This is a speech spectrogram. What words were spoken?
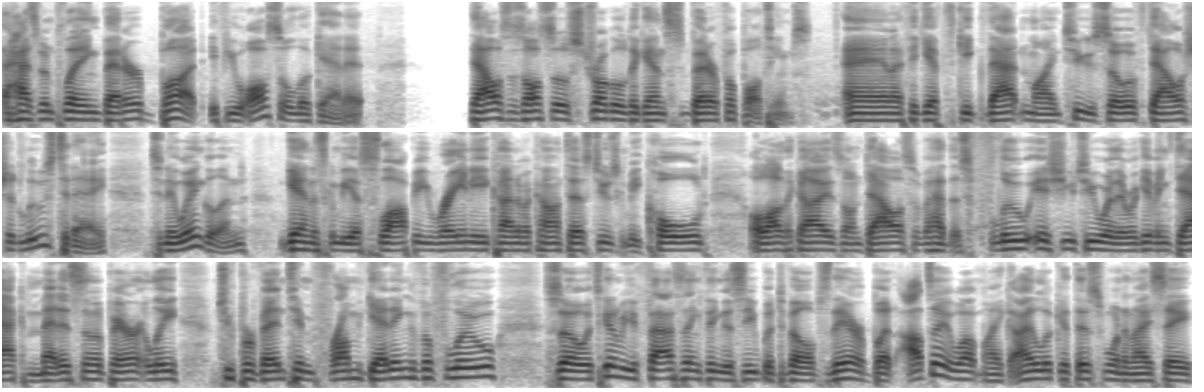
has been playing better. But if you also look at it, Dallas has also struggled against better football teams. And I think you have to keep that in mind, too. So if Dallas should lose today to New England, again, it's going to be a sloppy, rainy kind of a contest, too. It's going to be cold. A lot of the guys on Dallas have had this flu issue, too, where they were giving Dak medicine, apparently, to prevent him from getting the flu. So it's going to be a fascinating thing to see what develops there. But I'll tell you what, Mike, I look at this one and I say,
